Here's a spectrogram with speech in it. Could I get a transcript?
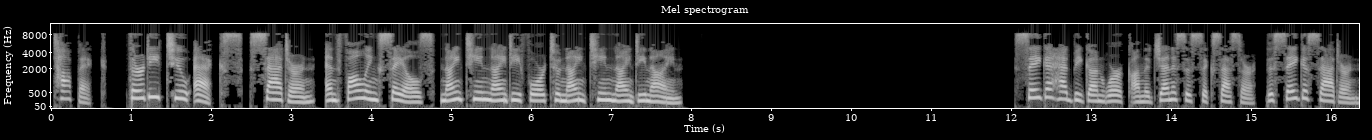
Topic 32X, Saturn, and falling sales 1994 to 1999. Sega had begun work on the Genesis successor, the Sega Saturn,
